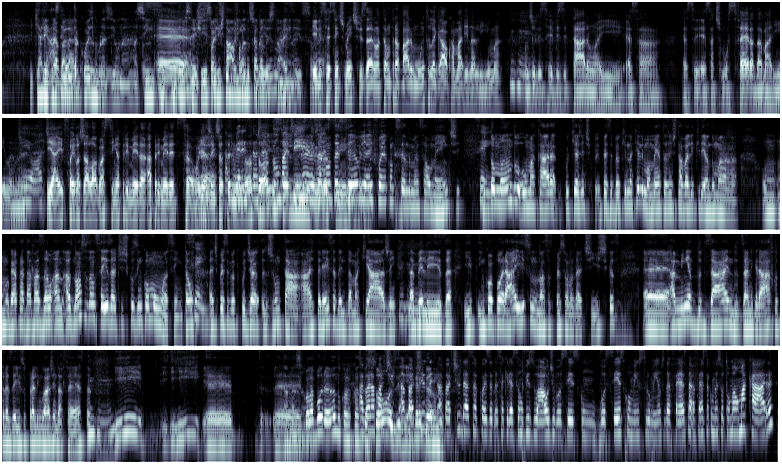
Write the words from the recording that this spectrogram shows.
E que, aliás, tem, trabalhado... tem muita coisa no Brasil, né? Assim, é... interessantíssimo. A gente estava falando sobre isso também, né? Isso, eles né? recentemente fizeram até um trabalho muito legal com a Marina Lima, uhum. onde eles revisitaram aí essa essa, essa atmosfera da Marina, né? Que ótimo. E aí foi já logo assim a primeira, a primeira edição. É. E a gente já a terminou todos já felizes. Já aconteceu assim. e aí foi acontecendo mensalmente. Sim. E tomando uma cara, porque a gente percebeu que naquele momento a gente estava ali criando uma um, um lugar para dar vazão a, aos nossos anseios artísticos em comum, assim. Então, Sim. a gente percebeu que podia juntar a experiência dele da maquiagem, uhum. da beleza e incorporar isso nas nossas personas artísticas. Uhum. É, a minha do design, do design gráfico, trazer isso para a linguagem da festa uhum. e, e, e é, é, colaborando com, com as Agora, pessoas a partir, a partir, de, a partir dessa coisa, dessa criação visual de vocês com vocês como instrumento da festa, a festa começou a tomar uma cara,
